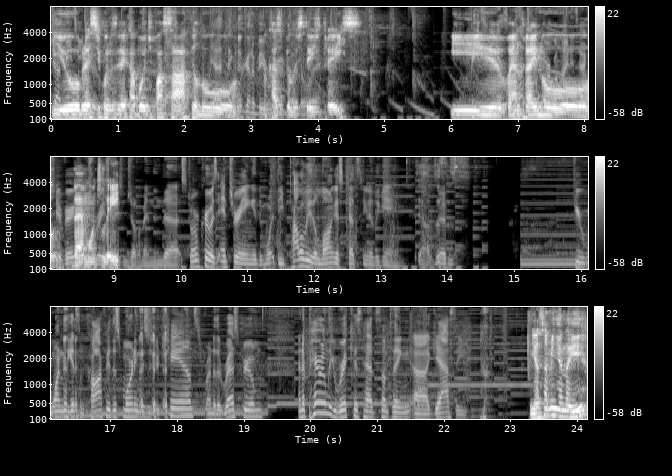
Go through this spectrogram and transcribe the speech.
E o Brest Cruiser acabou de passar pelo, no caso pelo Stage 3. E vai entrar aí no Diamond Lake. Stormcrow is entering the, probably the longest cutscene of the game. Yeah, this is... If you're wanting to get some coffee this morning, this is your chance. Run to the restroom. And apparently Rick has had something uh, gassy. E essa menina aí,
